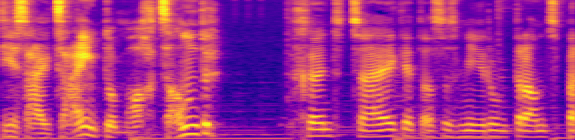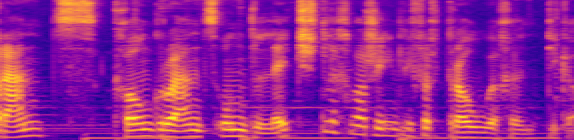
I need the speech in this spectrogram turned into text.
die sagt es ein und macht es andere könnte zeigen, dass es mir um Transparenz, Kongruenz und letztlich wahrscheinlich Vertrauen könnte gehen.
